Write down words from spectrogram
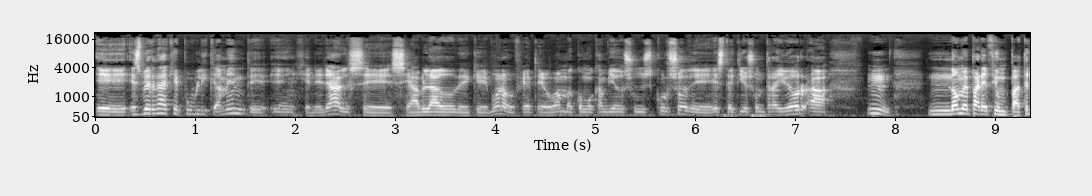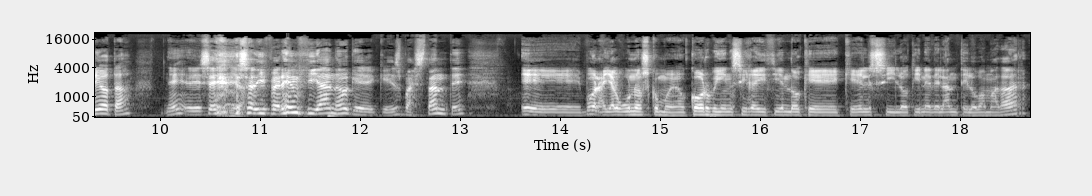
eh, es verdad que públicamente, en general, se, se ha hablado de que, bueno, fíjate, Obama cómo ha cambiado su discurso de este tío es un traidor a "Mm, no me parece un patriota, ¿eh? Esa diferencia, ¿no? Que, que es bastante. Eh, bueno, hay algunos como Corbyn sigue diciendo que, que él si lo tiene delante lo va a matar.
